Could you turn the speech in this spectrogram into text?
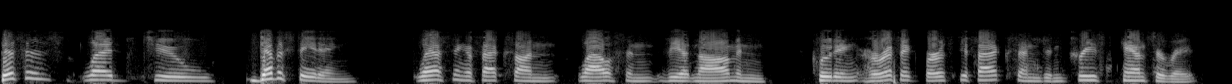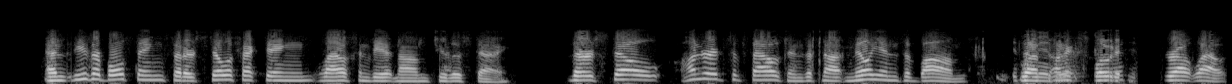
This has led to devastating, lasting effects on Laos and Vietnam, including horrific birth defects and increased cancer rates. And these are both things that are still affecting Laos and Vietnam to this day. There are still hundreds of thousands, if not millions, of bombs left unexploded throughout Laos.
